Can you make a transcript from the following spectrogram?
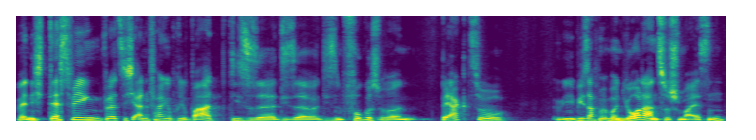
wenn ich deswegen plötzlich anfange, privat diese, diese, diesen Fokus über den Berg zu, wie, wie sagt man, über den Jordan zu schmeißen,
